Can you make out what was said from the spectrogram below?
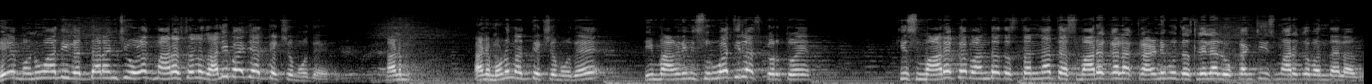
हे मनुवादी गद्दारांची ओळख महाराष्ट्राला झाली पाहिजे अध्यक्ष महोदय. आणि आणि म्हणून अध्यक्ष महोदय ही मागणी मी सुरुवातीलाच करतोय की स्मारक बांधत असताना त्या स्मारकाला कारणीभूत असलेल्या लोकांची स्मारक बांधायला हवी.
